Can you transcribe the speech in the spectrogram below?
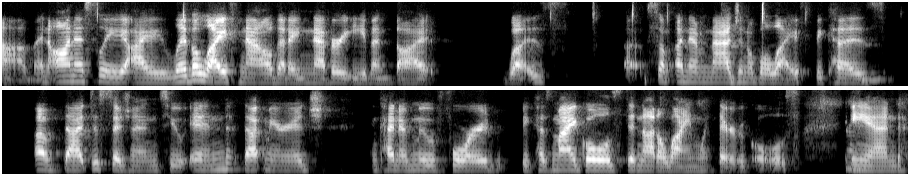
Um, and honestly, I live a life now that I never even thought was uh, some an imaginable life because mm-hmm. of that decision to end that marriage and kind of move forward because my goals did not align with their goals. Right. And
